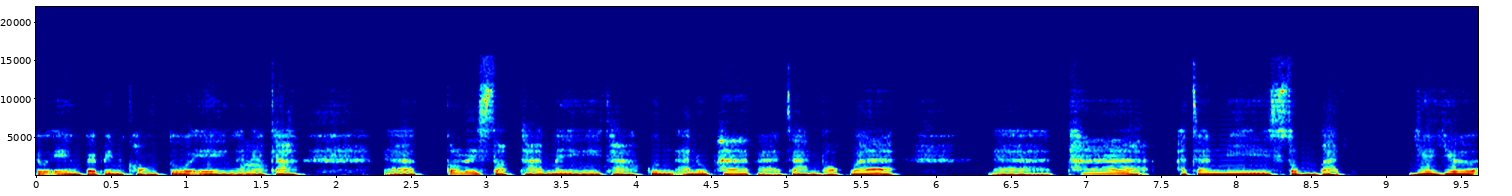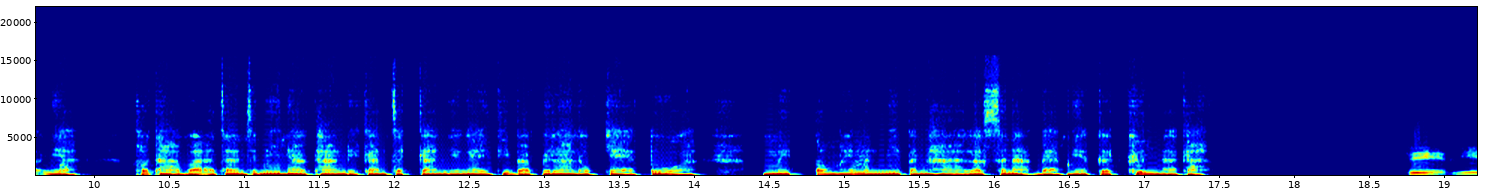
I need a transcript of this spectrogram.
ตัวเองไปเป็นของตัวเองอะนะคะนะก็เลยสอบถามมาอย่างนี้ค่ะ คุณอนุภาพอะอาจารย์บอกว่า นะถ้าอาจารย์มีสมบัติเยอะๆเนี่ยเขาถามว่าอาจารย์จะมีแนวทางในการจัดการยังไง ที่แบบเวลาเราแก่ตัว ไม่ต้องให้มันมีปัญหาลักษณะแบบนี้เกิดขึ้นนะคะที่ที่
